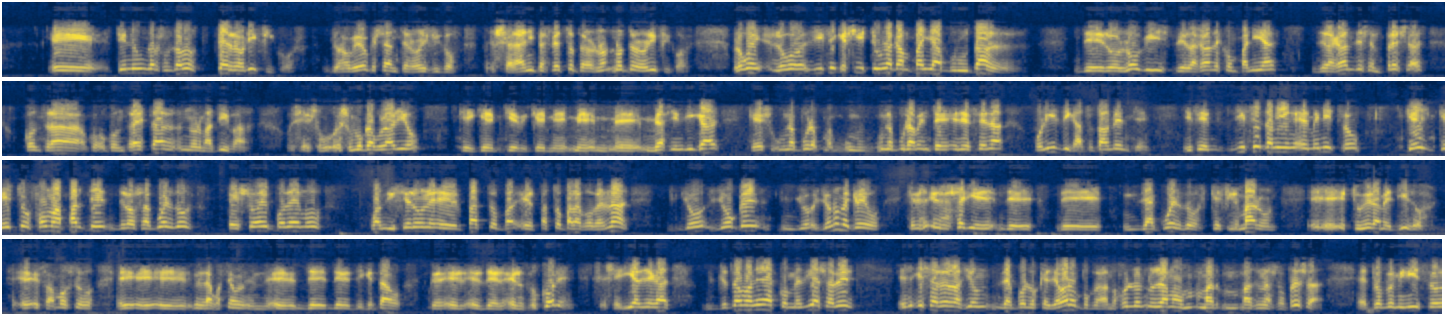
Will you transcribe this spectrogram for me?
eh, tiene unos resultados terroríficos. Yo no veo que sean terroríficos, serán imperfectos, pero no, terroríficos. Luego, luego dice que existe una campaña brutal de los lobbies de las grandes compañías, de las grandes empresas, contra, contra esta normativa pues es un, es un vocabulario que, que, que, me, me, me, hace indicar que es una, pura, una puramente en escena política, totalmente. Dice, dice también el ministro que, que esto forma parte de los acuerdos PSOE-Podemos cuando hicieron el pacto, el pacto para gobernar. Yo, yo, yo, yo no me creo que esa serie de, de, de acuerdos que firmaron eh, estuviera metido eh, el famoso eh, la cuestión de, etiquetado el, el, se sería llegar de todas maneras convendría saber esa relación de acuerdos que llevaron porque a lo mejor nos, llamamos más, de una sorpresa. El propio ministro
